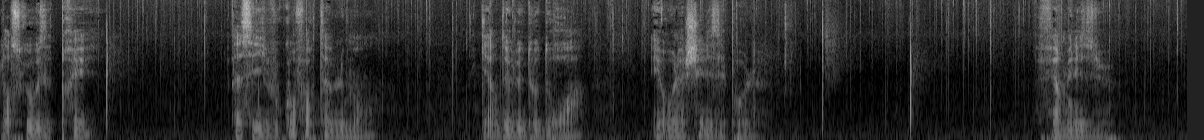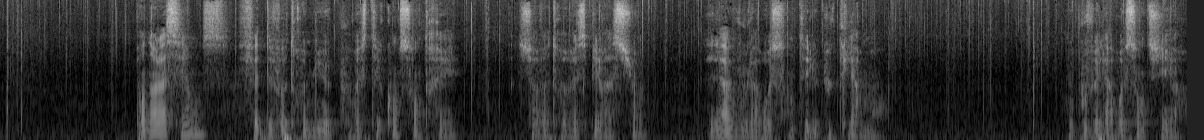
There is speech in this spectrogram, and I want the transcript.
Lorsque vous êtes prêt, asseyez-vous confortablement, gardez le dos droit et relâchez les épaules. Fermez les yeux. Pendant la séance, faites de votre mieux pour rester concentré sur votre respiration là où vous la ressentez le plus clairement. Vous pouvez la ressentir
